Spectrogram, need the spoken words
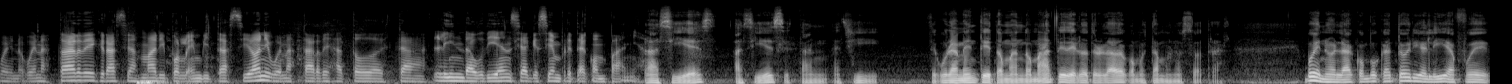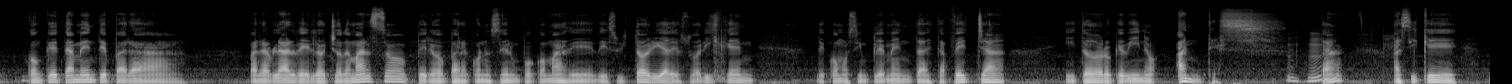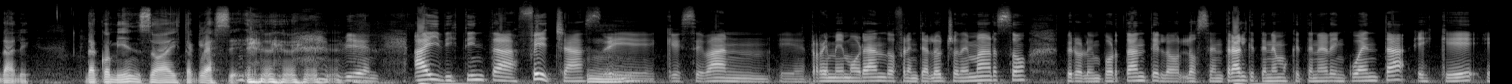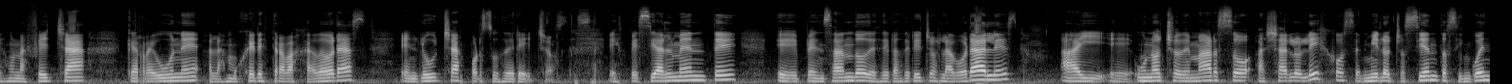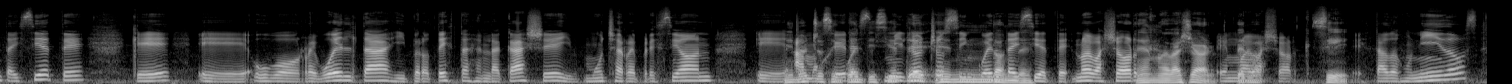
Bueno, buenas tardes, gracias Mari por la invitación y buenas tardes a toda esta linda audiencia que siempre te acompaña. Así es, así es, están allí seguramente tomando mate del otro lado como estamos nosotras. Bueno, la convocatoria, Lía, fue concretamente para, para hablar del 8 de marzo, pero para conocer un poco más de, su historia, de su origen, de cómo se implementa esta fecha y todo lo que vino antes. Así que Dale, da comienzo a esta clase. Bien, hay distintas fechas eh, que se van eh, rememorando frente al 8 de marzo, pero lo importante, lo, central que tenemos que tener en cuenta es que es una fecha que reúne a las mujeres trabajadoras en luchas por sus derechos, especialmente eh, pensando desde los derechos laborales, hay eh, un 8 de marzo allá a lo lejos, en 1857, que eh, hubo revueltas y protestas en la calle y mucha represión eh, a mujeres. 1857, Nueva York. En Nueva York. En Nueva York. Sí. Estados Unidos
